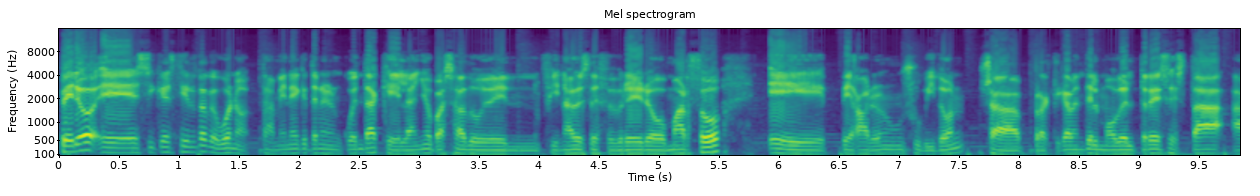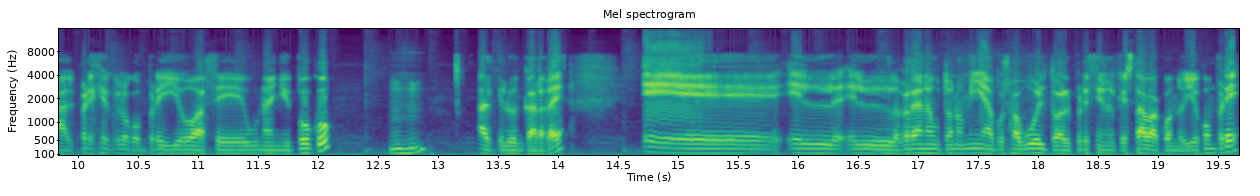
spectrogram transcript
pero eh, sí que es cierto que, bueno, también hay que tener en cuenta que el año pasado, en finales de febrero o marzo, eh, pegaron un subidón. O sea, prácticamente el Model 3 está al precio que lo compré yo hace un año y poco, uh -huh. al que lo encargué. Eh, el, el, gran autonomía pues ha vuelto al precio en el que estaba cuando yo compré,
